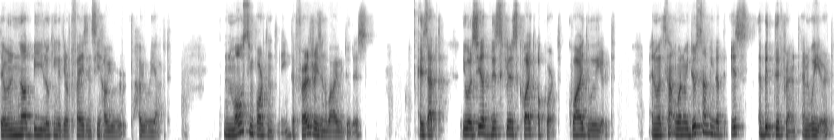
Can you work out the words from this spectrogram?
They will not be looking at your face and see how you how you react. And most importantly, the third reason why we do this is that you will see that this feels quite awkward, quite weird. And when we do something that is a bit different and weird,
